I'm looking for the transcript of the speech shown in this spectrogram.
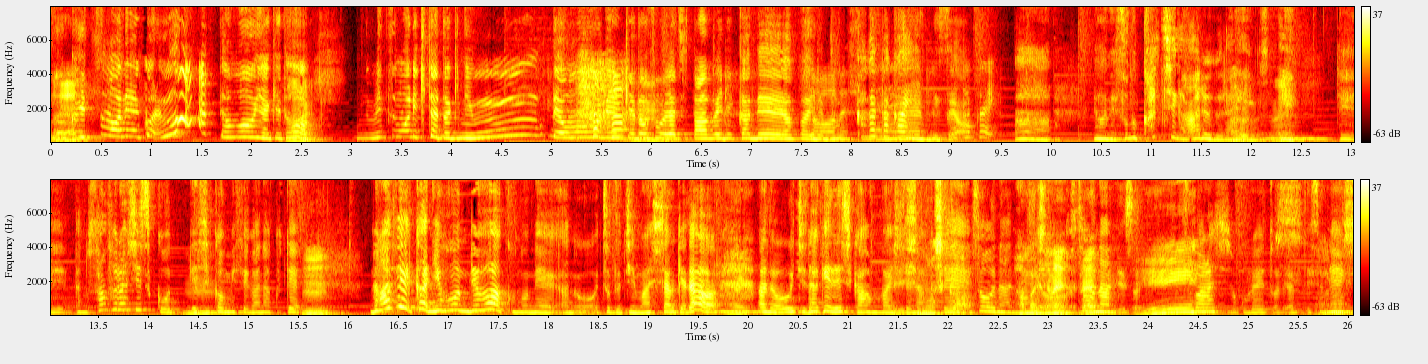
もね。いつもねこれうわーって思うんやけど、はい。見積もり来た時にうーんって思うね。んけど、うん。それはちょっとアメリカねやっぱりね物価が高いんですよ。ああでもねその価値があるぐらい。あるん。ですねえ。であのサンフランシスコでしかお店がなくて、うん。なぜか日本ではこのねあのちょっと自慢しちゃうけど、はい。あのうちだけでしか販売してなくて。そうなんですよ。そうなんです、えー、素晴らしいチョコレートですね。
